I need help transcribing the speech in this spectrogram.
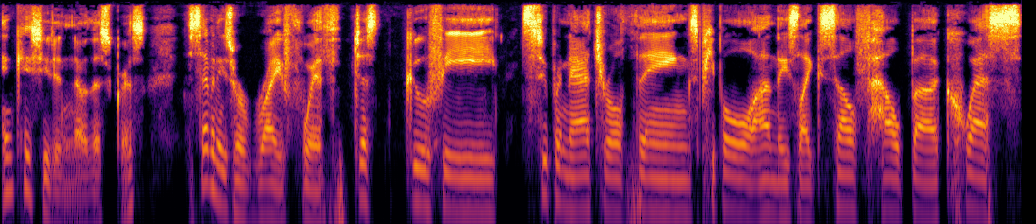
in case you didn't know this, Chris, the 70s were rife with just goofy, supernatural things, people on these like self help uh, quests.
